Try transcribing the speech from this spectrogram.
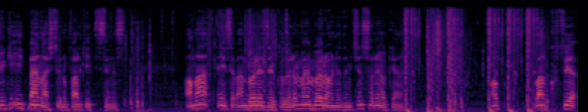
Çünkü ilk ben rushlıyorum fark ettiyseniz. Ama neyse ben böyle zevk alıyorum ve böyle oynadığım için sorun yok yani. Lan kutuya.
